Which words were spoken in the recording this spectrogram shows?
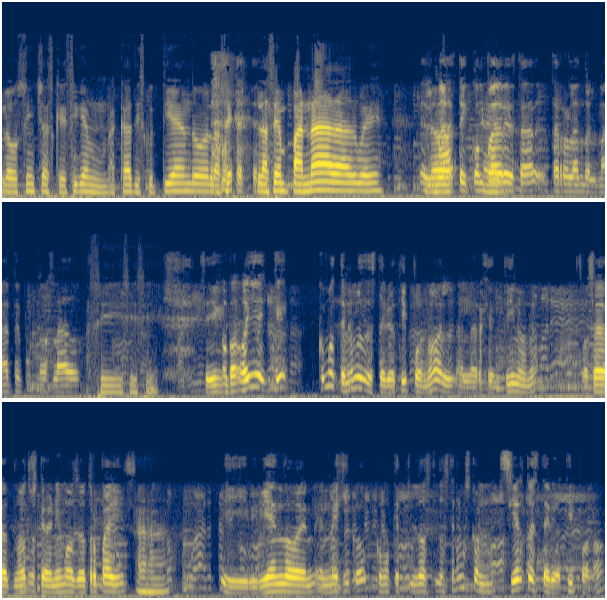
los hinchas que siguen acá discutiendo, las, e- las empanadas, güey. El Lo- mate, compadre, está, está rolando el mate por todos lados. Sí, sí, sí. Sí, compadre. Oye, ¿qué, ¿cómo tenemos de estereotipo, no? Al, al argentino, ¿no? O sea, nosotros que venimos de otro país Ajá. y viviendo en, en México, como que los, los tenemos con cierto estereotipo, ¿no?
